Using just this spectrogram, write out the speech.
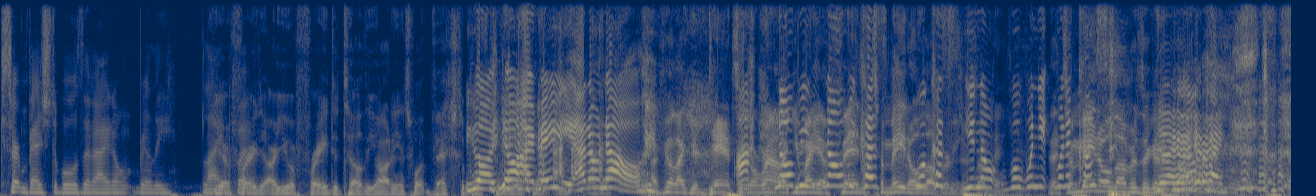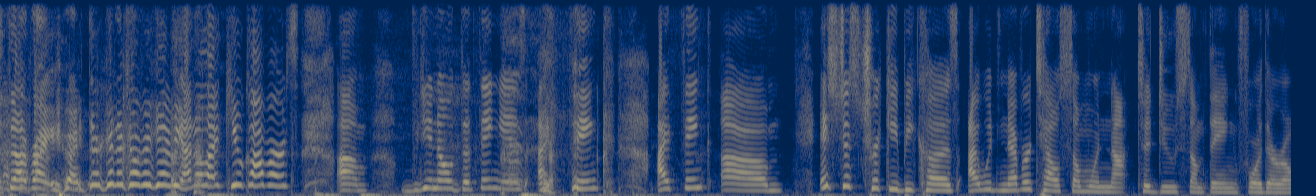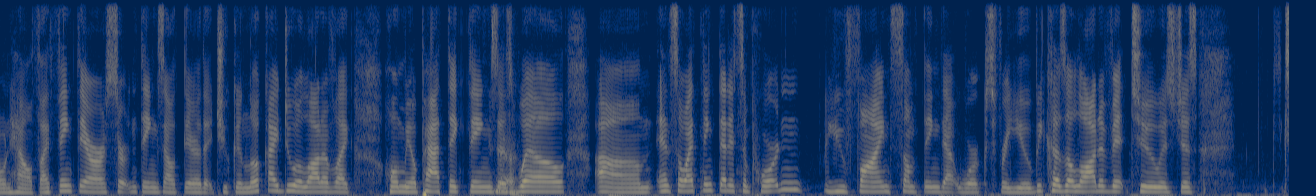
certain vegetables that i don't really like You're but- afraid? Are you afraid to tell the audience what vegetables? no, to no. I maybe I don't know. I feel like you're dancing Uh, around no, like you be- might no, offend because- tomato well, lovers. you know, something. well, when you- the when it tomato comes- lovers are gonna right, come right, right. No, right, right. They're gonna come and get me. I don't like cucumbers. Um, you know, the thing is, I think, I think, um, it's just tricky because I would never tell someone not to do something for their own health. I think there are certain things out there that you can look. I do a lot of like homeopathic things as Yeah. well, um, and so I think that it's important you find something that works for you because a lot of it too is just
